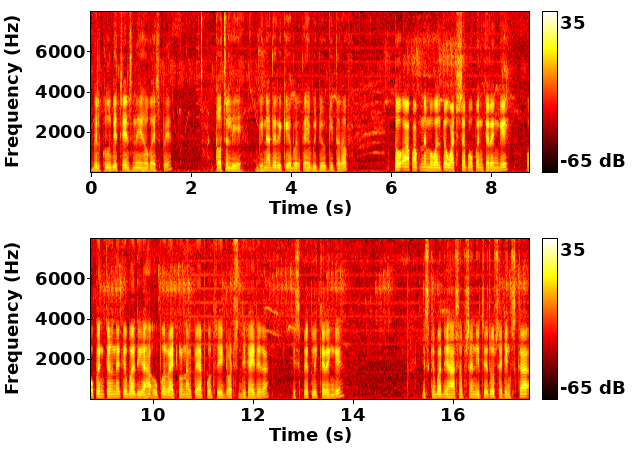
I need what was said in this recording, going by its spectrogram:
बिल्कुल भी चेंज नहीं होगा इस पर तो चलिए, बिना देरी किए बढ़ते हैं वीडियो की तरफ़। तो आप अपने मोबाइल पे व्हाट्सएप ओपन करेंगे। ओपन करने के बाद यहाँ ऊपर राइट कॉर्नर पे आपको थ्री डॉट्स दिखाई देगा। इस पर क्लिक करेंगे। इसके बाद यहाँ सबसे नीचे जो सेटिंग्स का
